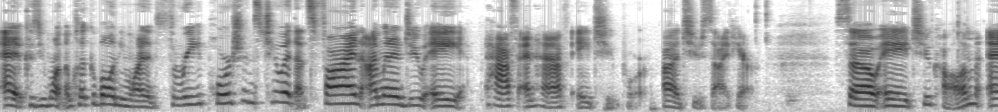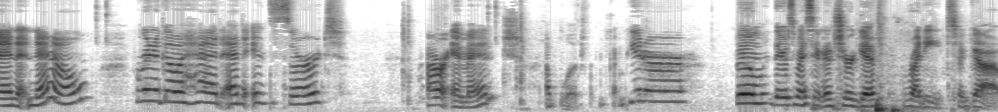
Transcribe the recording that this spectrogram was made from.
and because you want them clickable and you wanted three portions to it, that's fine. I'm going to do a half and half a two, por uh, two side here. So a two column. And now we're going to go ahead and insert our image, upload from computer, Boom, there's my signature GIF ready to go.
